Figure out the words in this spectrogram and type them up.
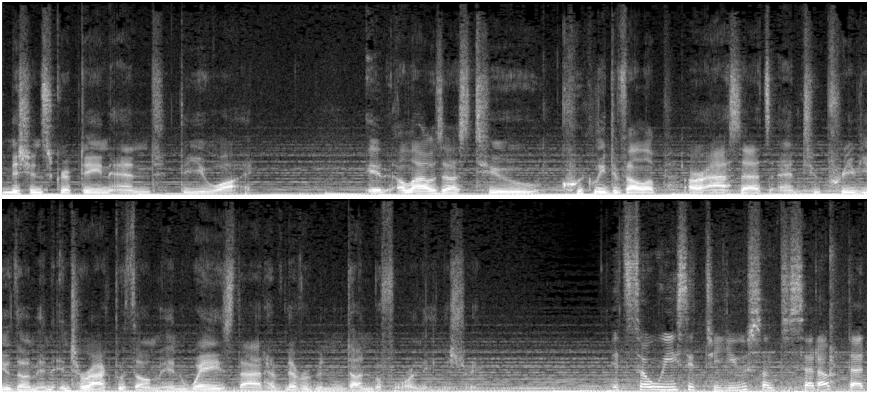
mission scripting and the UI. It allows us to quickly develop our assets and to preview them and interact with them in ways that have never been done before in the industry. It's so easy to use and to set up that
